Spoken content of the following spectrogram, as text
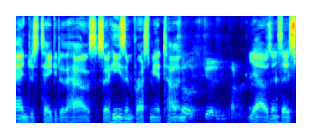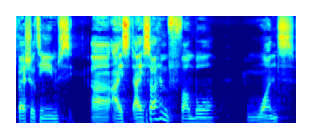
and just take it to the house. So he's impressed me a ton. also looked good in punt return. Yeah, I was gonna say special teams. Uh, I I saw him fumble once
